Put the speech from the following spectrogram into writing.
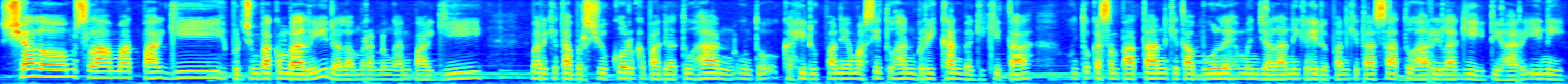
Shalom, selamat pagi. Berjumpa kembali dalam renungan pagi. Mari kita bersyukur kepada Tuhan untuk kehidupan yang masih Tuhan berikan bagi kita, untuk kesempatan kita boleh menjalani kehidupan kita satu hari lagi di hari ini.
